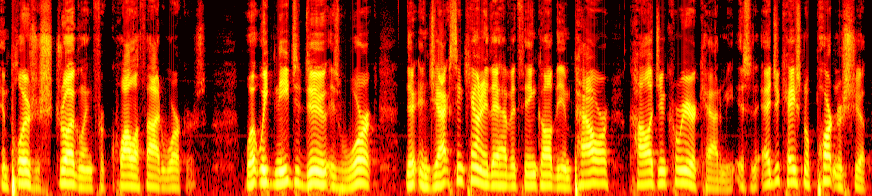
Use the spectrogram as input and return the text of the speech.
employers are struggling for qualified workers. What we need to do is work. In Jackson County, they have a thing called the Empower College and Career Academy. It's an educational partnership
